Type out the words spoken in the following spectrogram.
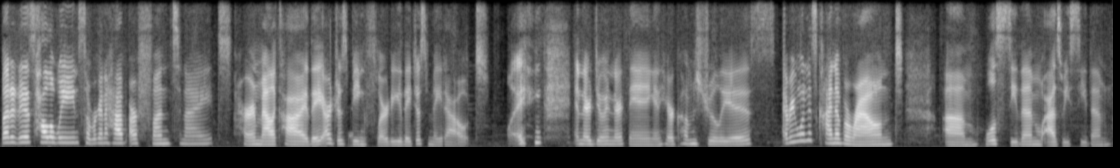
but it is Halloween, so we're gonna have our fun tonight. Her and Malakai, they are just being flirty. They just made out, like, and they're doing their thing. And here comes Julius. Everyone is kind of around. Um, we'll see them as we see them.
